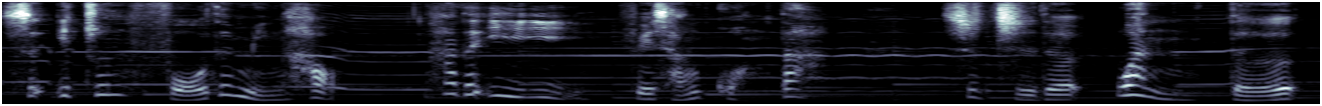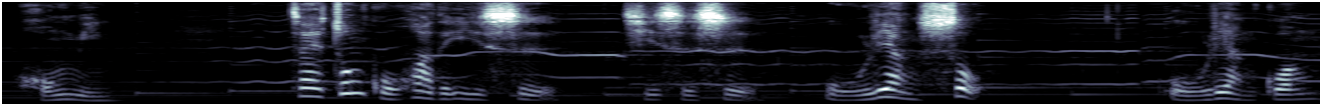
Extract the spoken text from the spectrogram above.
是一尊佛的名号，它的意义非常广大，是指的万德洪名。在中国话的意思其实是无量寿、无量光，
